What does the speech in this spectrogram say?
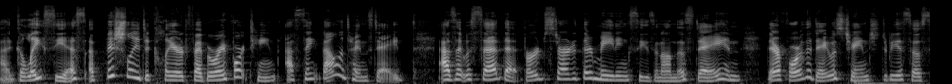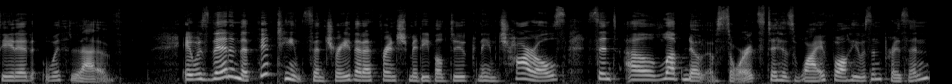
uh, Gelasius officially declared February 14th as St. Valentine's Day, as it was said that birds started their mating season on this day, and therefore the day was changed to be associated with love. It was then in the 15th century that a French medieval duke named Charles sent a love note of sorts to his wife while he was in prison,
